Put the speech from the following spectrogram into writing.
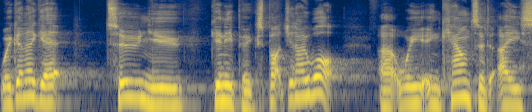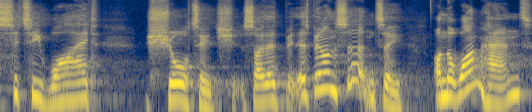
we're going to get two new guinea pigs. But you know what? Uh, we encountered a citywide shortage. So there's been uncertainty. On the one hand,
